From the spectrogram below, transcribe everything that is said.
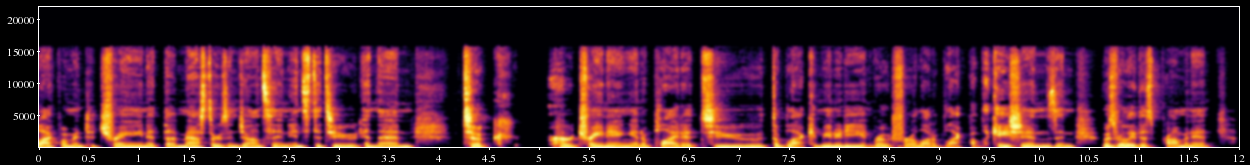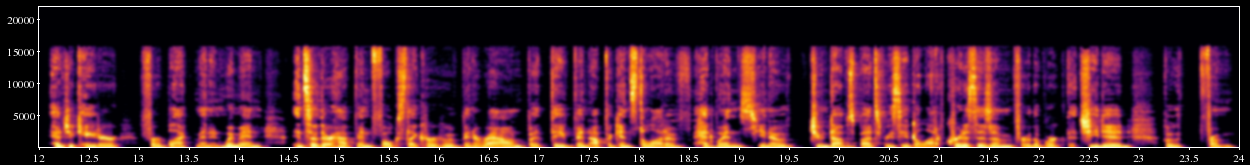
Black woman to train at the Masters and Johnson Institute and then took her training and applied it to the Black community and wrote for a lot of Black publications and was really this prominent educator for Black men and women. And so there have been folks like her who have been around, but they've been up against a lot of headwinds. You know, June Dobbs Butts received a lot of criticism for the work that she did, both from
